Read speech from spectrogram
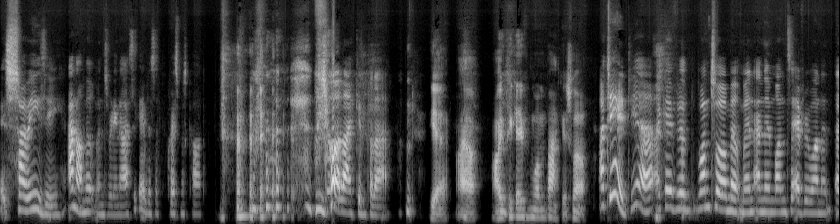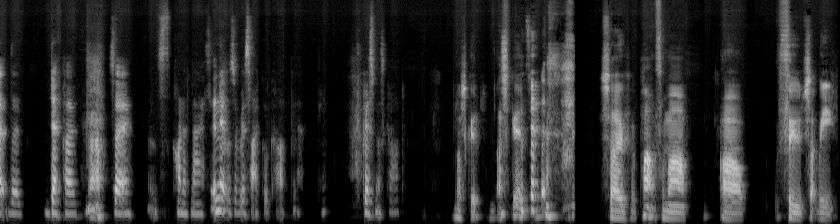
it's so easy. And our milkman's really nice. He gave us a Christmas card. we gotta like him for that. yeah, wow. I hope you gave him one back as well. I did, yeah. I gave one to our milkman and then one to everyone at, at the depot. Ah, So it's kind of nice. And it was a recycled card, Christmas card. That's good. That's good. so apart from our our foods that we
